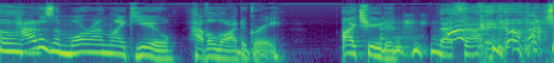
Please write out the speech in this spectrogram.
Oh. How does a moron like you have a law degree? I cheated. That's how. That's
